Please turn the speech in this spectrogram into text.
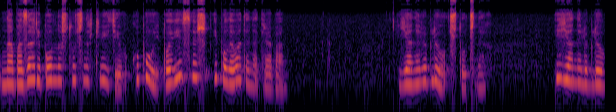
На базарі повно штучних квітів. Купуй, повісиш і поливати не треба. Я не люблю штучних. І я не люблю.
